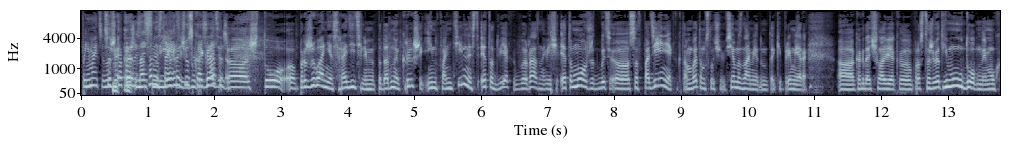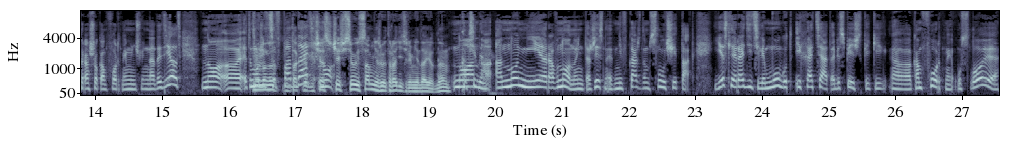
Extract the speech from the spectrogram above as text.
Понимаете? Ну, Слушай, какая же на здесь самом деле я хочу сказать, же. э, что э, проживание с родителями под одной крышей и инфантильность это две как бы разные вещи. Это может быть э, совпадение, как там в этом случае. Все мы знаем, я думаю, такие примеры, э, когда человек э, просто живет, ему удобно, ему хорошо, комфортно, ему ничего не надо делать, но э, это Ну, может ну, так совпадать. чаще, но- чаще всего и сам не живет, родителям не дает, да? но Как он- всегда. оно не равно, оно не тождественно, это не в каждом случае так. Если родители могут и хотят обеспечить какие э, комфортные условия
